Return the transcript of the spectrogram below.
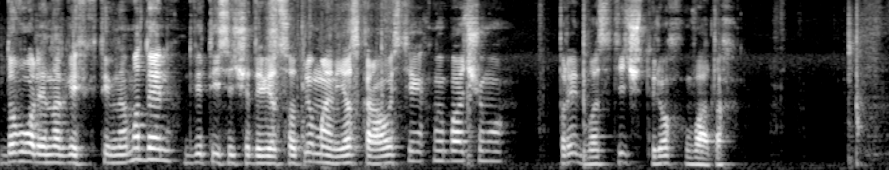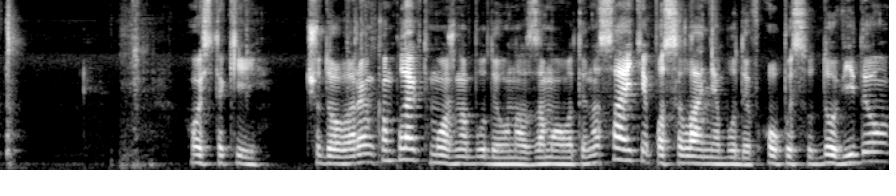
Доволі енергоефективна модель 2900 люмен яскравості, як ми бачимо, при 24 Вт. Ось такий чудовий ремкомплект можна буде у нас замовити на сайті. Посилання буде в опису до відео.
